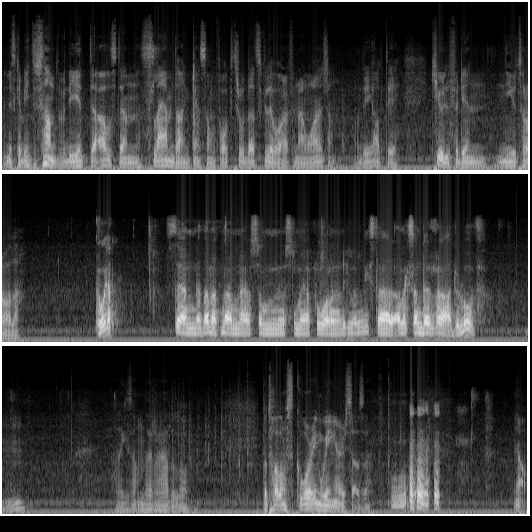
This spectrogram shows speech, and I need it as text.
men det ska bli intressant för det är ju inte alls den slam dunken som folk trodde att det skulle vara för några månader sedan. Och det är alltid kul för den neutrala. Oh ja. Sen ett annat namn här som står med på vår lilla lista här. Alexander Radulov. Mm. Alexander Radulov. På tal om scoring wingers alltså. Mm. ja.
